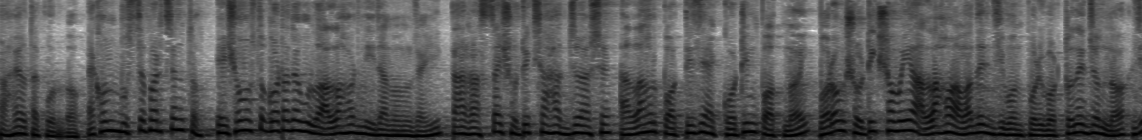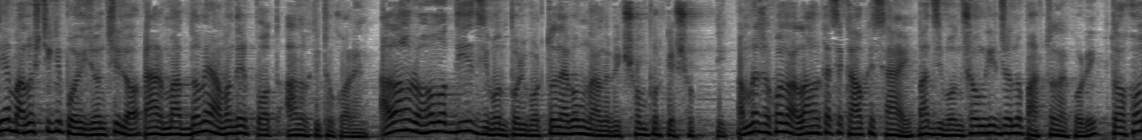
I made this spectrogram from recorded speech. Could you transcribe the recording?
সহায়তা করল এখন বুঝতে পারছেন তো? এই সমস্ত ঘটনাগুলো আল্লাহর নিদান অনুযায়ী তার রাস্তায় সঠিক সাহায্য আসে। আল্লাহর পথটি যে এক কঠিন পথ নয়, বরং সঠিক সময়ে আল্লাহ আমাদের জীবন পরিবর্তনের জন্য যে মানুষটিকে প্রয়োজন ছিল, তার মাধ্যমে আমাদের পথ আলোকিত করেন। আল্লাহর রহমত দিয়ে জীবন পরিবর্তন এবং মানবিক সম্পর্কের শক্তি। আমরা যখন আল্লাহর কাছে কাউকে চাই বা জীবন সঙ্গীর জন্য প্রার্থনা করি, তখন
